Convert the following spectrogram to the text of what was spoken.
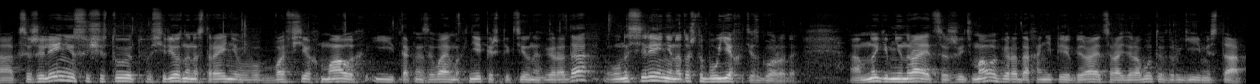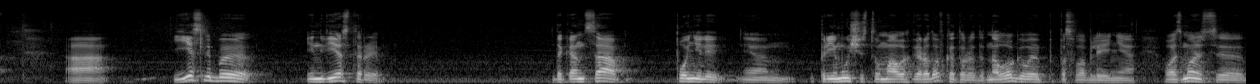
А, к сожалению, существует серьезное настроение во всех малых и так называемых неперспективных городах у населения на то, чтобы уехать из города. А, многим не нравится жить в малых городах, они перебираются ради работы в другие места. А, если бы инвесторы до конца поняли эм, преимущество малых городов, которые это налоговые послабления, возможность э,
